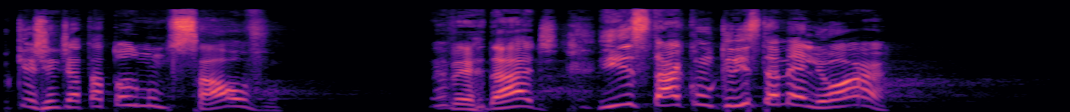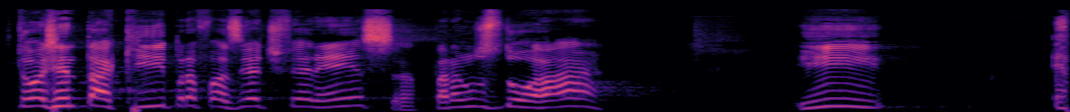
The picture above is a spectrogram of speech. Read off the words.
porque a gente já está todo mundo salvo, não é verdade? E estar com Cristo é melhor. Então a gente está aqui para fazer a diferença, para nos doar. E é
